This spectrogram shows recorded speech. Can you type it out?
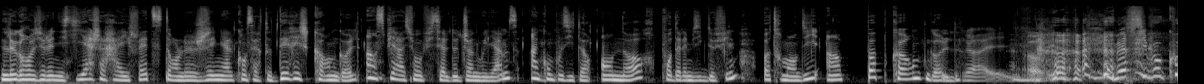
Le grand violoniste Yasha Heifetz dans le génial concerto d'Erich Korngold, inspiration officielle de John Williams, un compositeur en or pour de la musique de film, autrement dit un Popcorn Gold. Oh, Merci beaucoup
